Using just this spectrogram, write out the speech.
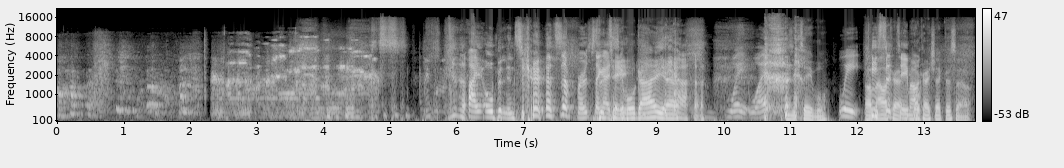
I open Instagram. That's the first thing the I table see. guy, yeah, Yeah. Wait, what? he's a table. Wait. Uh, He's a table. Malachi, check this out.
